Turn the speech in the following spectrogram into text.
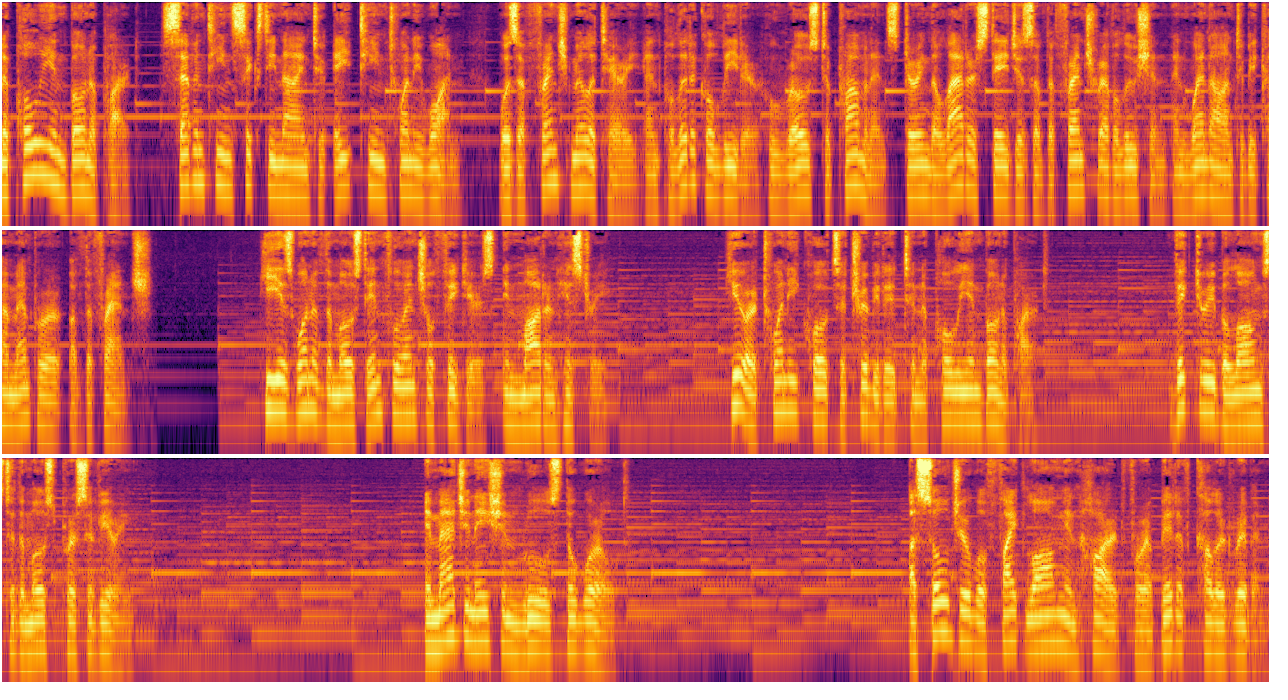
Napoleon Bonaparte, 1769-1821, was a French military and political leader who rose to prominence during the latter stages of the French Revolution and went on to become Emperor of the French. He is one of the most influential figures in modern history. Here are 20 quotes attributed to Napoleon Bonaparte. Victory belongs to the most persevering. Imagination rules the world. A soldier will fight long and hard for a bit of colored ribbon.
